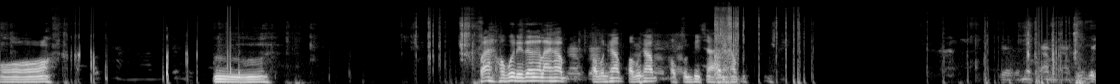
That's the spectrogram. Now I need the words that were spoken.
อ๋อ อืม ไป ขอบคุณอีกเรื่องอะไรครับ ขอบคุณครับ ขอบคุณครับ ขอบคุณพี่ชายนะครับ เดี๋ยวผมมาทำนะผมก็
